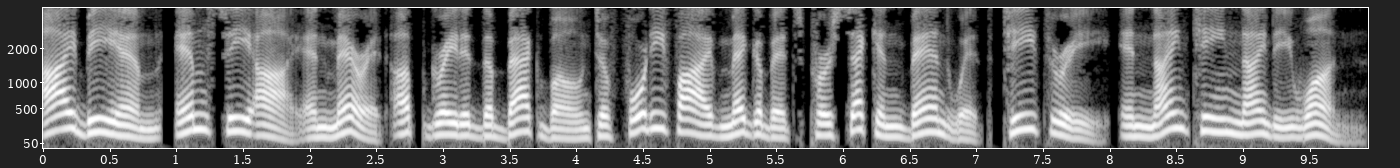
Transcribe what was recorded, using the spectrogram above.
IBM, MCI and Merit upgraded the backbone to 45 megabits per second bandwidth T3 in 1991.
